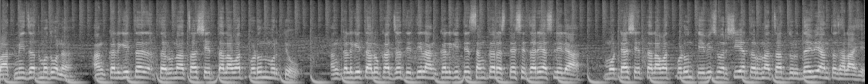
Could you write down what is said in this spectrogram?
बातमी जतमधून अंकलगी त- तरुणाचा शेततलावात पडून मृत्यू. अंकलगी तालुका जत येथील अंकलगी ते संक रस्त्या शेजारी असलेल्या मोठ्या शेततलावात पडून तेवीस वर्षीय तरुणाचा दुर्दैवी अंत झाला आहे.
